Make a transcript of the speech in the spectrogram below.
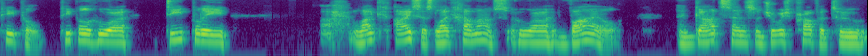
people, people who are deeply uh, like ISIS, like Hamas, who are vile. And God sends a Jewish prophet to,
